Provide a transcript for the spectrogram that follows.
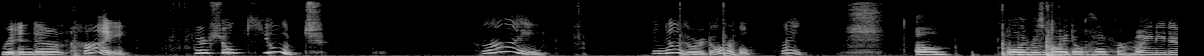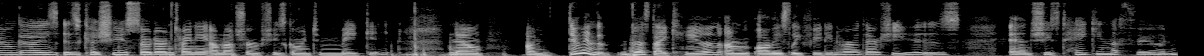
written down. Hi, you're so cute. Hi. I know you're adorable. Hi. Um, the only reason why I don't have Hermione down, guys, is because she is so darn tiny. I'm not sure if she's going to make it. Now, I'm doing the best I can. I'm obviously feeding her. There she is. And she's taking the food.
